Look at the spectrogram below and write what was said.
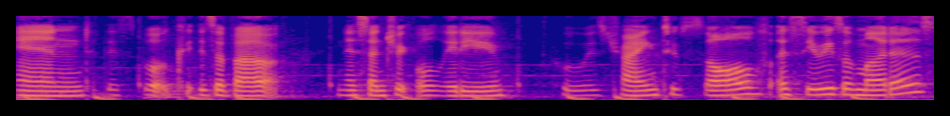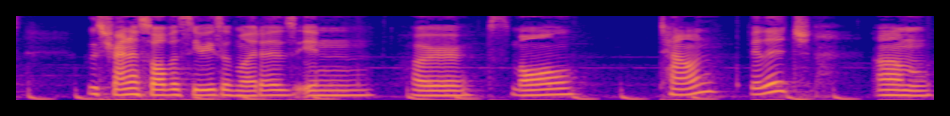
and this book is about an eccentric old lady who is trying to solve a series of murders. Who's trying to solve a series of murders in her small town village. Um,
